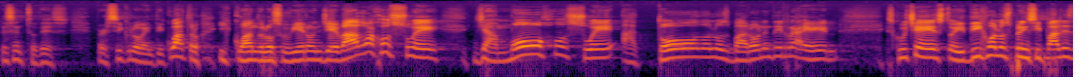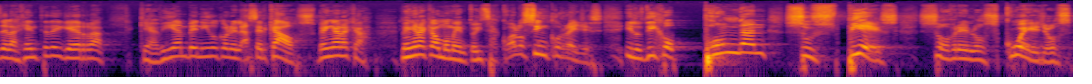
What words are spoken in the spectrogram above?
Listen to this. Versículo 24. Y cuando los hubieron llevado a Josué, llamó Josué a todos los varones de Israel. Escuche esto. Y dijo a los principales de la gente de guerra: que habían venido con él, acercaos, vengan acá, vengan acá un momento. Y sacó a los cinco reyes y los dijo, pongan sus pies sobre los cuellos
